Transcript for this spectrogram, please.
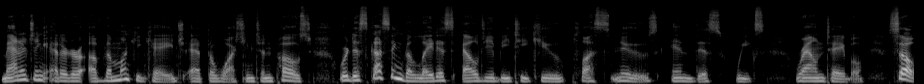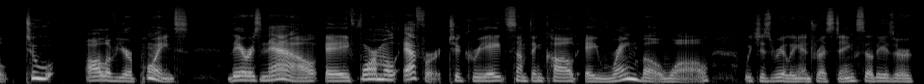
Managing Editor of The Monkey Cage at The Washington Post. We're discussing the latest LGBTQ plus news in this week's roundtable. So, to all of your points, there is now a formal effort to create something called a rainbow wall, which is really interesting. So these are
